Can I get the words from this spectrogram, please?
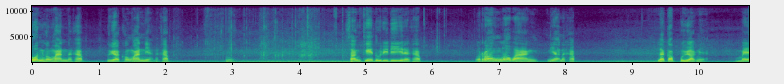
ต้นของมันนะครับ เปลือกของมันเนี่ยนะครับ สังเกตดูดีๆนะครับ ร่องระหว่างเนี่ยนะครับ แล้วก็เปลือกเนี่ย แม้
